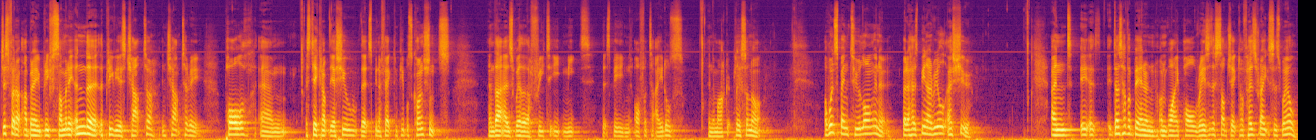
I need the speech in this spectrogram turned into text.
Just for a, a very brief summary, in the, the previous chapter, in chapter 8, Paul um, has taken up the issue that's been affecting people's conscience, and that is whether they're free to eat meat that's being offered to idols in the marketplace or not. I won't spend too long in it, but it has been a real issue. And it, it does have a bearing on why Paul raises the subject of his rights as well.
